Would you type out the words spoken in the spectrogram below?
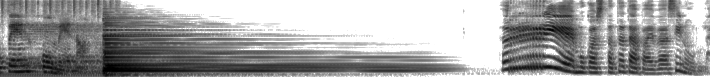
Open omena. Riemukasta tätä päivää sinulle.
